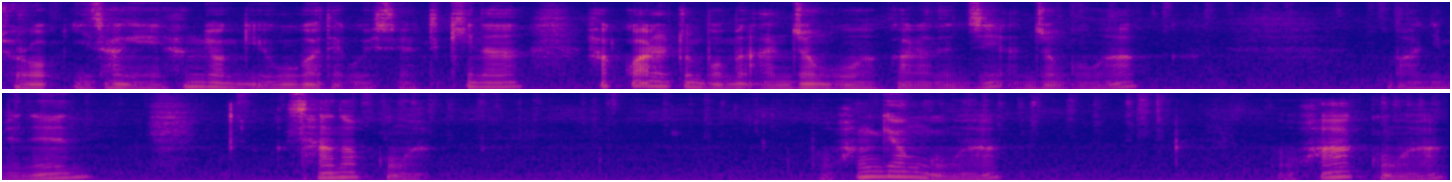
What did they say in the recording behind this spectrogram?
졸업 이상의 학력이 요구가 되고 있어요. 특히나 학과를 좀 보면 안전공학과라든지 안전공학, 뭐 아니면은 산업공학, 뭐 환경공학, 뭐 화학공학,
